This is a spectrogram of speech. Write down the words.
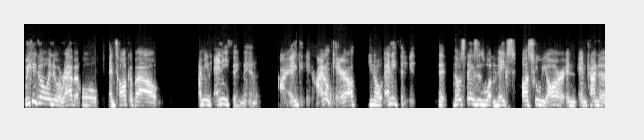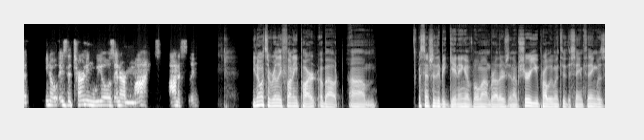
We could go into a rabbit hole and talk about i mean anything man. I i don't care. I'll you know anything that those things is what makes us who we are and and kind of you know is the turning wheels in our minds honestly You know what's a really funny part about um essentially the beginning of Mountain Brothers, and I'm sure you probably went through the same thing, was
